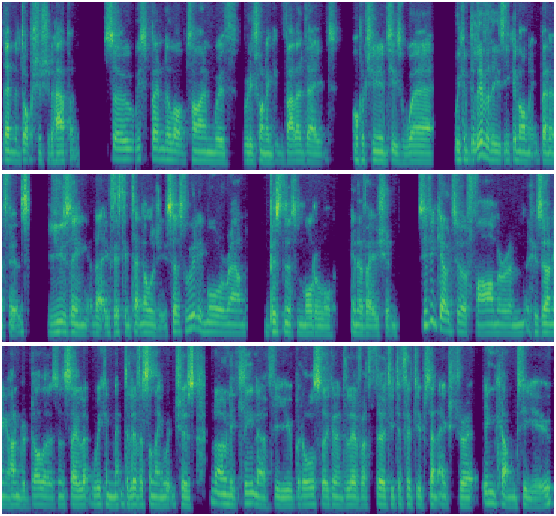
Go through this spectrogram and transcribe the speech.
then adoption should happen. So we spend a lot of time with really trying to validate opportunities where we can deliver these economic benefits using that existing technology. So it's really more around business model innovation. So if you go to a farmer and who's earning $100 and say, look, we can deliver something which is not only cleaner for you, but also going to deliver 30 to 50% extra income to you,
